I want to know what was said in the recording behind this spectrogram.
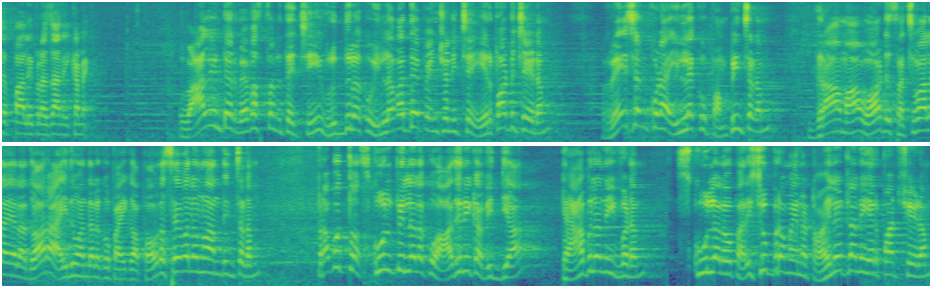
చెప్పాలి ప్రజానికమే. వాలంటీర్ వ్యవస్థను తెచ్చి వృద్ధులకు ఇళ్ళ వద్దే పెన్షన్ ఇచ్చే ఏర్పాటు చేయడం రేషన్ కూడా ఇళ్ళకు పంపించడం గ్రామ వార్డు సచివాలయాల ద్వారా ఐదు వందలకు పైగా పౌర సేవలను అందించడం ప్రభుత్వ స్కూల్ పిల్లలకు ఆధునిక విద్య ట్యాబులను ఇవ్వడం స్కూళ్ళలో పరిశుభ్రమైన టాయిలెట్లను ఏర్పాటు చేయడం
